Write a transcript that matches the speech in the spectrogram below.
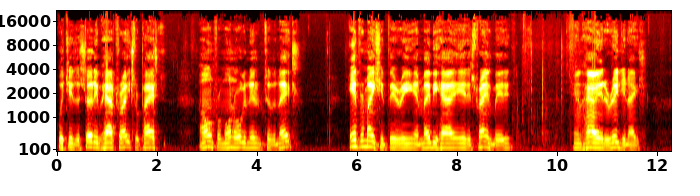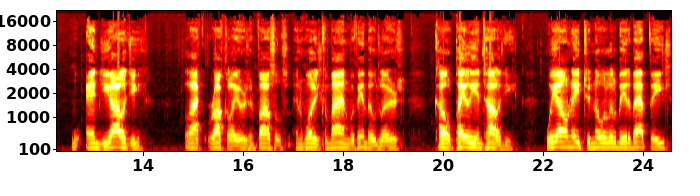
which is the study of how traits are passed on from one organism to the next. Information theory, and maybe how it is transmitted and how it originates. And geology, like rock layers and fossils, and what is combined within those layers, called paleontology. We all need to know a little bit about these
